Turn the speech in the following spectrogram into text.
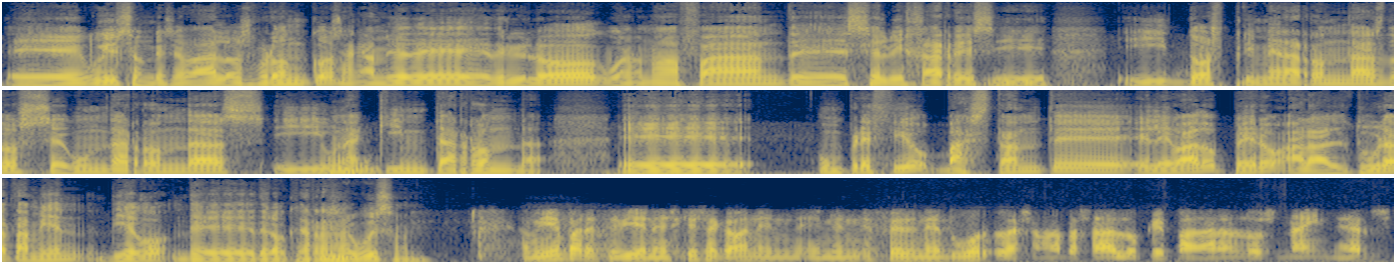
Eh, Wilson que se va a los Broncos a cambio de Drew Lock, bueno, Noah Fant, de Shelby Harris y, y dos primeras rondas, dos segundas rondas y una quinta ronda. Eh, un precio bastante elevado, pero a la altura también, Diego, de, de lo que es Russell Wilson. A mí me parece bien, es que sacaban en, en NFL Network la semana pasada lo que pagaron los Niners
